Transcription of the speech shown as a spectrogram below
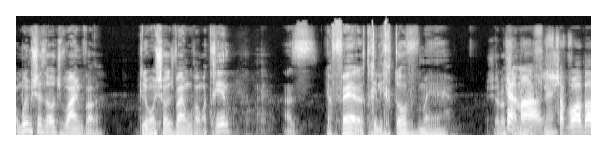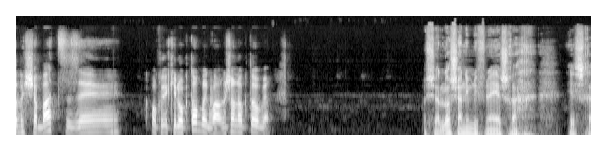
אומרים שזה עוד שבועיים כבר. כאילו אומרים שעוד שבועיים הוא כבר מתחיל, אז יפה, להתחיל לכתוב מ- שלוש כן, שנים מה, לפני. שבוע הבא בשבת זה... אוק- כאילו אוקטובר כבר, ראשון לאוקטובר. שלוש שנים לפני יש לך... יש לך...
